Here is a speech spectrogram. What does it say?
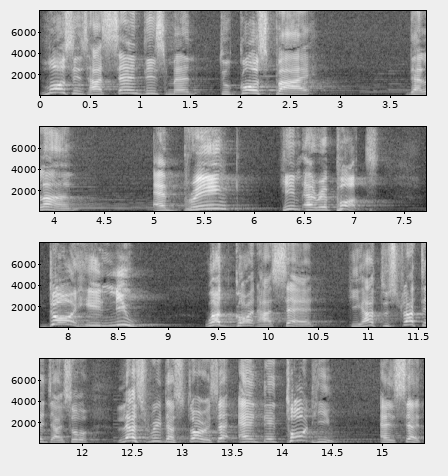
Moses has sent these men to go spy the land and bring him a report. Though he knew what God has said, he had to strategize. So let's read the story. It said, and they told him and said,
